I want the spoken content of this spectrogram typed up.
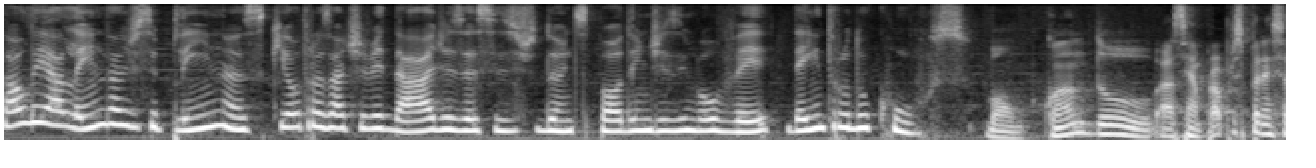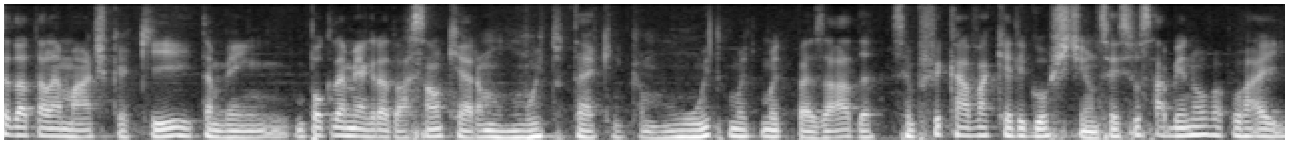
Saulo, e além das disciplinas, que outras atividades esses estudantes podem desenvolver dentro do curso? Bom, quando, assim, a própria experiência da telemática aqui, também um pouco da minha graduação, que era muito técnica, muito, muito, muito pesada, sempre ficava aquele gostinho. Não sei se o Sabino vai,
